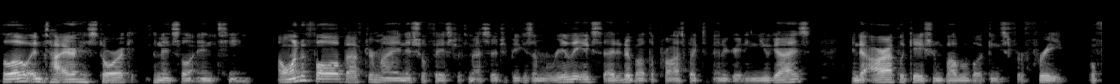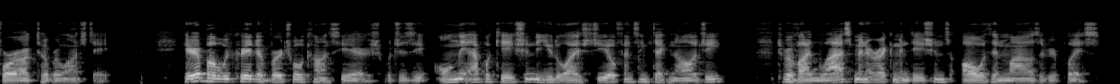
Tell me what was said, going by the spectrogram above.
Hello, entire historic Peninsula Inn team. I wanted to follow up after my initial Facebook message because I'm really excited about the prospect of integrating you guys into our application Bubba Bookings for free before our October launch date. Here at Bubba, we've created a virtual concierge, which is the only application to utilize geofencing technology to provide last minute recommendations all within miles of your place.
